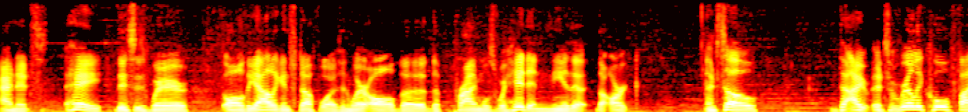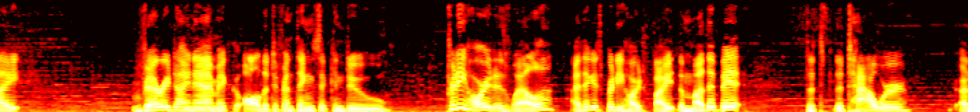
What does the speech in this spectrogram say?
And it's, hey, this is where all the Allagan stuff was, and where all the, the primals were hidden near the, the arc. And so, the, I, it's a really cool fight, very dynamic, all the different things it can do. Pretty hard as well. I think it's pretty hard fight. The Motherbit the, the tower, uh,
